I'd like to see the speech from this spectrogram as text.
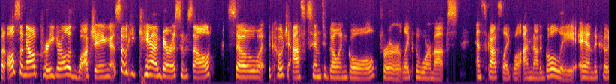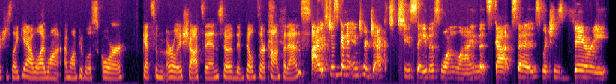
but also now a pretty girl is watching. So he can't embarrass himself. So the coach asks him to go in goal for like the warm ups. And Scott's like, well, I'm not a goalie. And the coach is like, yeah, well, I want, I want people to score, get some early shots in. So that builds their confidence. I was just going to interject to say this one line that Scott says, which is very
